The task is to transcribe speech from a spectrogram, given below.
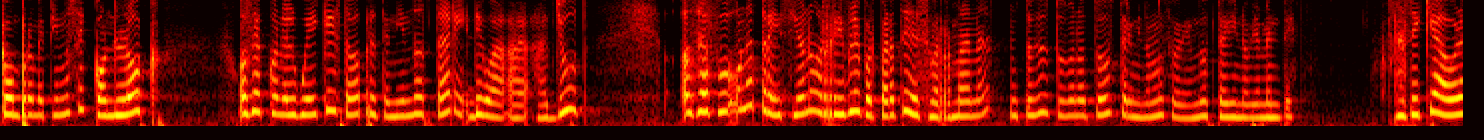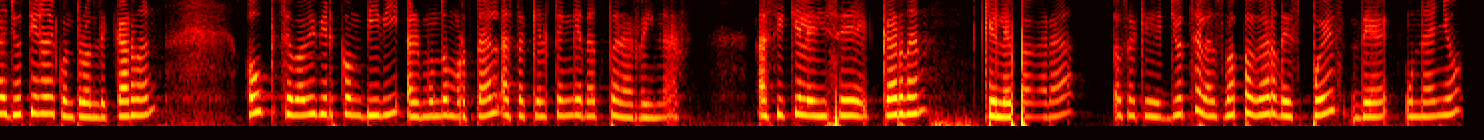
comprometiéndose con Locke. O sea, con el güey que estaba pretendiendo a Tarin, digo, a, a Jude. O sea, fue una traición horrible por parte de su hermana. Entonces, pues bueno, todos terminamos odiando a Tarin, obviamente. Así que ahora yo tiene el control de Cardan. Oak se va a vivir con Vivi al mundo mortal hasta que él tenga edad para reinar. Así que le dice Cardan que le pagará, o sea que yo se las va a pagar después de un año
